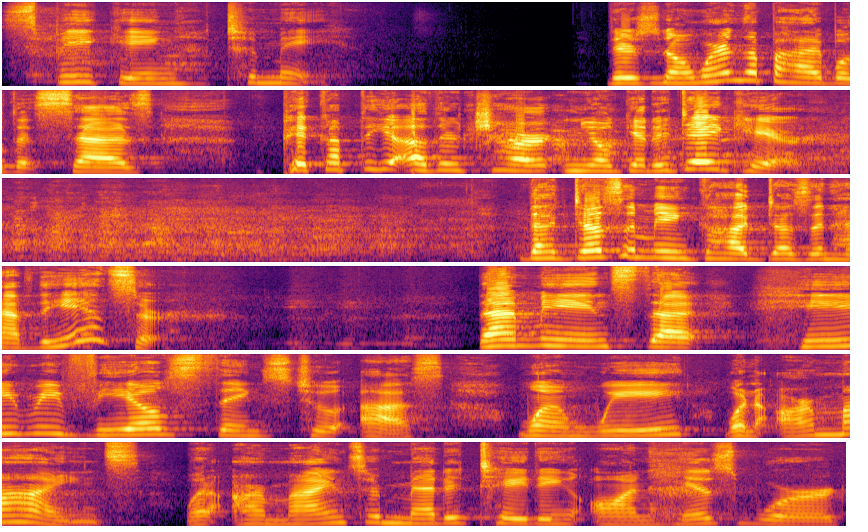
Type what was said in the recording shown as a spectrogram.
speaking to me. There's nowhere in the Bible that says, pick up the other chart and you'll get a daycare. that doesn't mean God doesn't have the answer. That means that He reveals things to us when we, when our minds, when our minds are meditating on His Word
